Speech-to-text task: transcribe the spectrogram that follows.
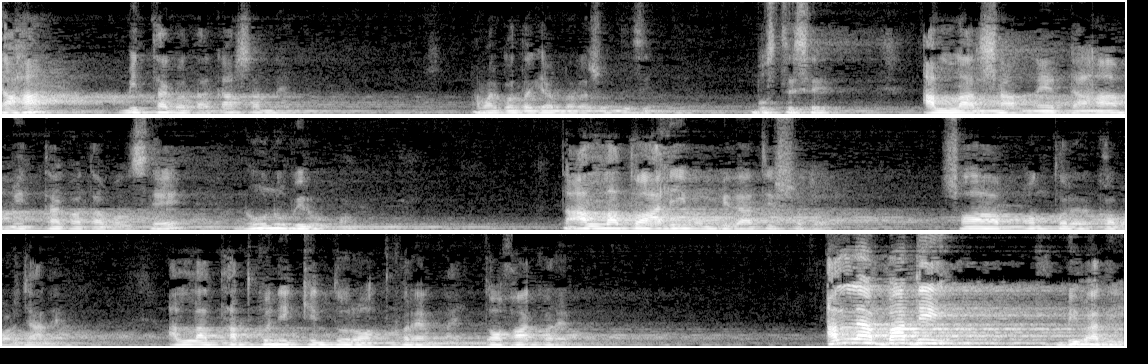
ডাহা, মিথ্যা কথা, কার সামনে? আমার কথা কি আপনারা শুনতেছেন? বুঝতেছে? আল্লাহর সামনে ডাহা, মিথ্যা কথা বলছে নু নবীর উপর। তা আল্লাহ তো আলিম বিদাতির সদর। সব অন্তরের খবর জানেন আল্লাহ তাৎক্ষণিক কিন্তু রদ করেন নাই, দফা করেন আল্লাহ বাদী, বিবাদী।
